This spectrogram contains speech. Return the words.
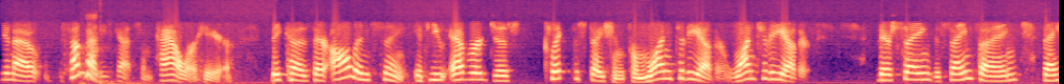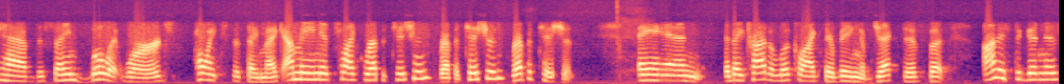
You know, somebody's got some power here because they're all in sync. If you ever just click the station from one to the other, one to the other. They're saying the same thing. They have the same bullet words, points that they make. I mean, it's like repetition, repetition, repetition. And they try to look like they're being objective, but honest to goodness,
